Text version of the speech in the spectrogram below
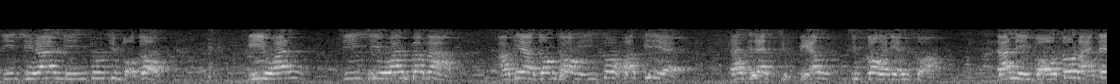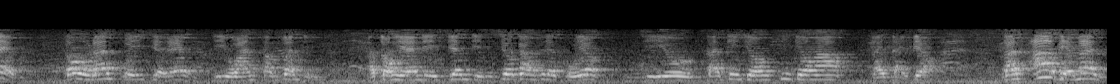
支持咱民主进步党，议员支持阮爸爸阿扁总统伊所发起的，咱这个一边一国的连线。咱连五岛内底都有咱推荐的议员参选地，啊，当然你坚定小港这个区域是由咱市长、市长啊来代表，咱阿扁们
